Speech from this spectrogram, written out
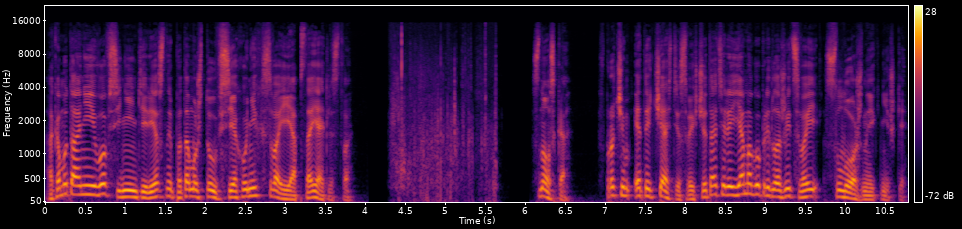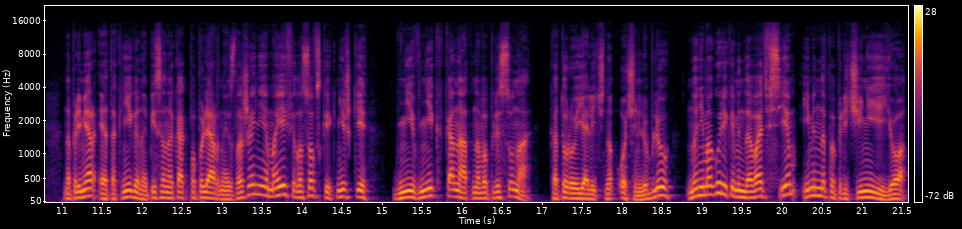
а кому-то они и вовсе не интересны, потому что у всех у них свои обстоятельства. Сноска. Впрочем, этой части своих читателей я могу предложить свои сложные книжки. Например, эта книга написана как популярное изложение моей философской книжки «Дневник канатного плесуна», которую я лично очень люблю, но не могу рекомендовать всем именно по причине ее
